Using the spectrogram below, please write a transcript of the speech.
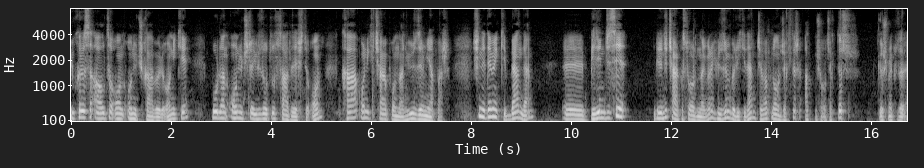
yukarısı 6, 10, 13k bölü 12. Buradan 13 ile 130 sadeleşti 10. K 12 çarpı 10'dan 120 yapar. Şimdi demek ki benden e, birincisi birinci çarkı sorduğuna göre 100'ün bölü 2'den cevap ne olacaktır? 60 olacaktır. Görüşmek üzere.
